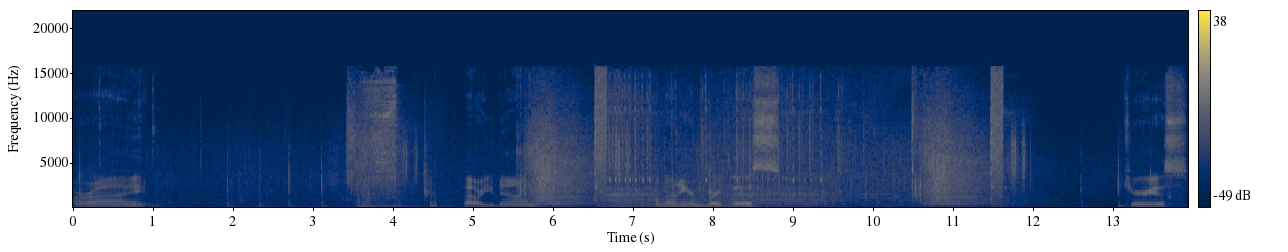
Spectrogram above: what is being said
Alright. Power you down. Come down here and break this. Curious.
